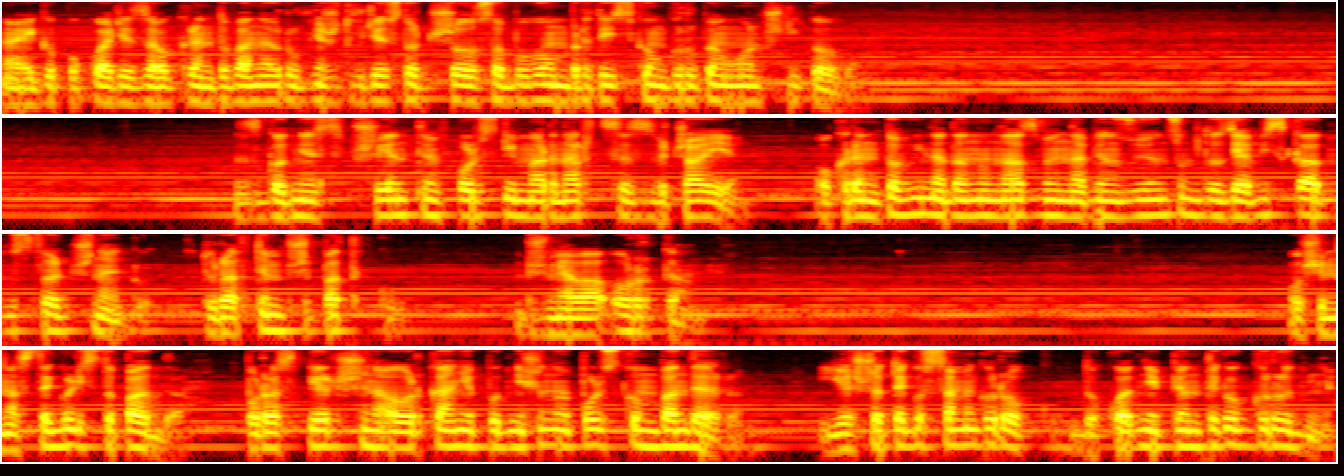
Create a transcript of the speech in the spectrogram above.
Na jego pokładzie zaokrętowano również 23-osobową brytyjską grupę łącznikową. Zgodnie z przyjętym w polskiej marynarce zwyczajem, okrętowi nadano nazwę nawiązującą do zjawiska atmosferycznego, która w tym przypadku brzmiała orkan. 18 listopada po raz pierwszy na orkanie podniesiono polską banderę i jeszcze tego samego roku, dokładnie 5 grudnia,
